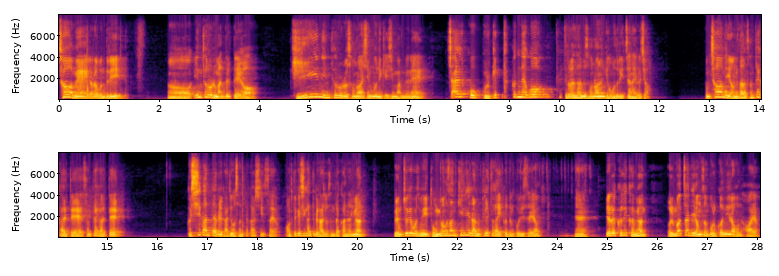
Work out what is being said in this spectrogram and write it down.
처음에 여러분들이 어, intro를 만들 때요. 긴 intro를 선호하시는 분이 계신 반면에 짧고 굵게 딱 끝내고 딱 들어가는 사람이 선호하는 경우들이 있잖아요. 그죠? 그럼 처음에 영상을 선택할 때, 선택할 때, 그 시간대를 가지고 선택할 수 있어요. 어떻게 시간대를 가지고 선택하냐면, 왼쪽에 보시면 이 동영상 길이라는 필터가 있거든, 보이세요? 예. 얘를 클릭하면, 얼마짜리 영상 볼 거니라고 나와요.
